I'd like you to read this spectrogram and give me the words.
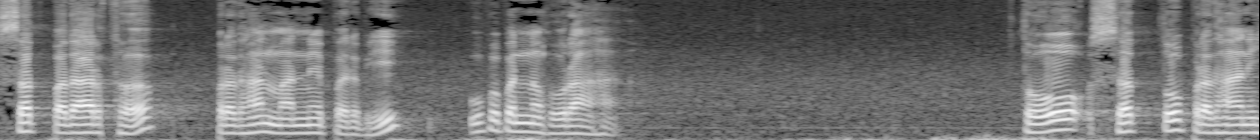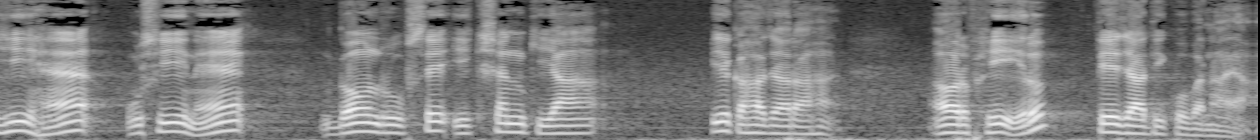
सत पदार्थ प्रधान मानने पर भी उपपन्न हो रहा है। तो सत तो प्रधान ही है, उसी ने गौण रूप से ईक्षण किया, ये कहा जा रहा है। और फिर तेज आदि को बनाया।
